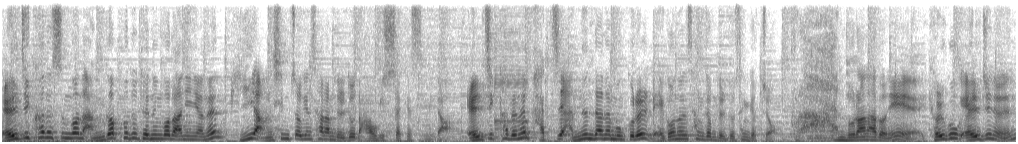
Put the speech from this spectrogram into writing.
LG 카드 쓴 건 안 갚아도 되는 것 아니냐는 비양심적인 사람들도 나오기 시작했습니다. LG 카드는 받지 않는다는 문구를 내거는 상점들도 생겼죠. 불안하더니 결국 LG는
